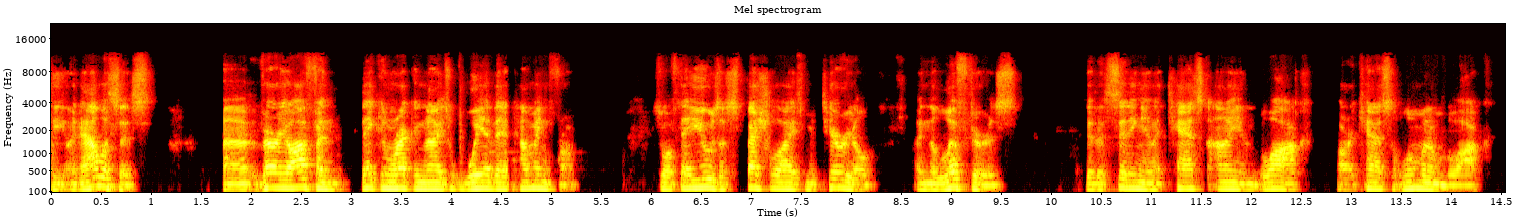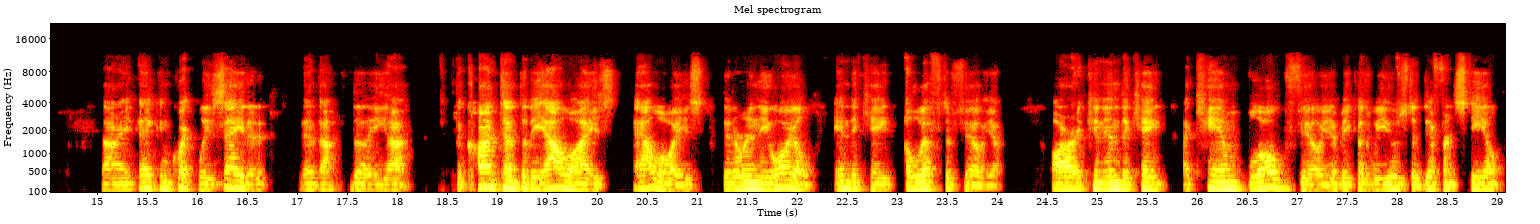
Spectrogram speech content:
the analysis, uh, very often they can recognize where they're coming from. So if they use a specialized material and the lifters that are sitting in a cast iron block or a cast aluminum block, all right, they can quickly say that the, the, uh, the content of the alloys, alloys that are in the oil indicate a lifter failure, or it can indicate a cam lobe failure because we used a different steel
